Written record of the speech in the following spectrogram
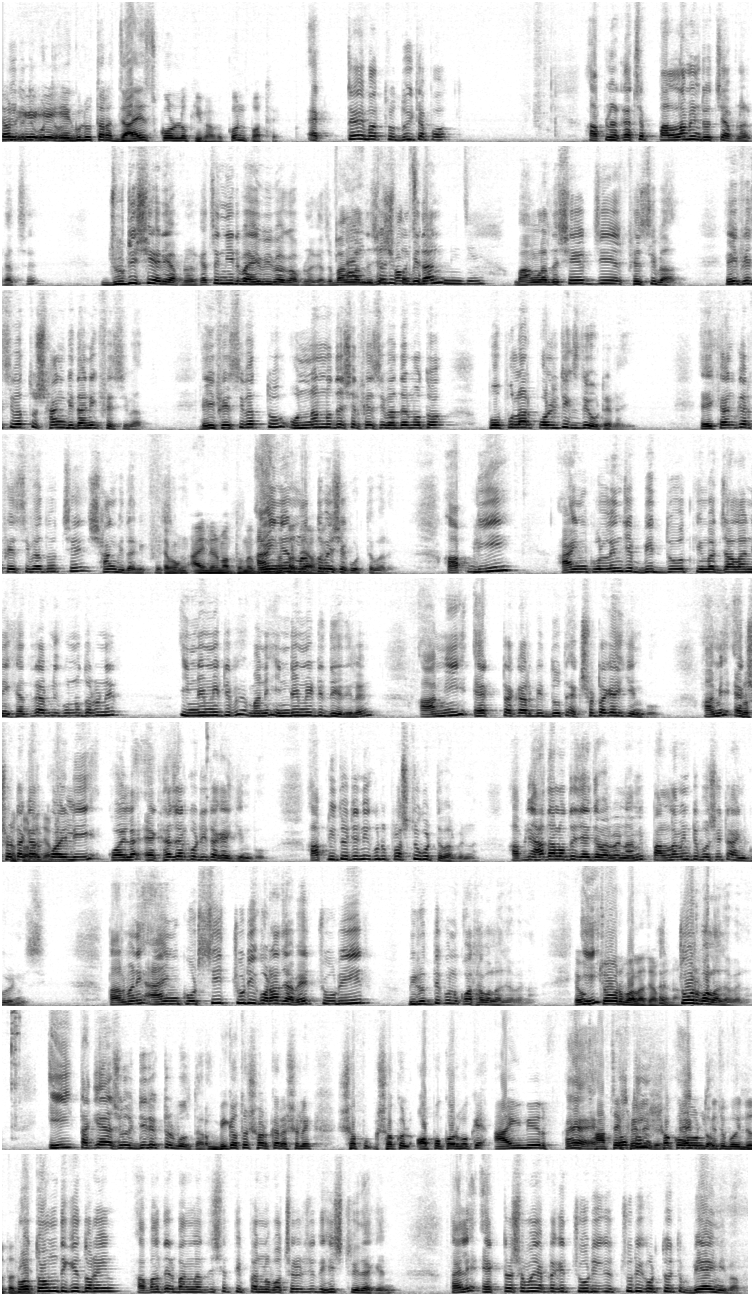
এগুলো তারা জায়েজ করল কীভাবে? কোন পথে? একটাই মাত্র দুইটা পথ। আপনার কাছে পার্লামেন্ট হচ্ছে আপনার কাছে জুডিশিয়ারি আপনার কাছে নির্বাহী বিভাগ আপনার কাছে। বাংলাদেশের সংবিধান বাংলাদেশের যে ফেসিবাদ এই ফেসিবাদ তো সাংবিধানিক ফেসিবাদ। এই ফেসিবাদ তো অন্যান্য দেশের ফেসিবাদের মতো পপুলার পলিটিক্স দিয়ে ওঠে নাই। এখানকার ফেসিবাদ হচ্ছে সাংবিধানিক এবং আইনের মাধ্যমে আইনের মাধ্যমে। সে করতে পারে। আপনি আইন করলেন যে বিদ্যুৎ কিংবা জ্বালানি ক্ষেত্রে আপনি কোনো ধরনের ইন্ডেমনিটি মানে ইন্ডেমনিটি দিয়ে দিলেন। আমি এক টাকার বিদ্যুৎ একশো টাকায় কিনবো। আমি একশো টাকার কয়লি কয়লা এক হাজার কোটি টাকায় কিনবো। আপনি তো এটা নিয়ে কোনো প্রশ্ন করতে পারবেন না। আপনি আদালতে যাইতে পারবেন না। আমি পার্লামেন্টে বসে এটা আইন করে নিচ্ছি। তার মানে আইন করছি চুরি করা যাবে চুরির বিরুদ্ধে কোনো কথা বলা যাবে না। এবং চোর বলা যাবে না। চোর বলা যাবে না। এই তাকে আসলে ডিরেক্টর বলতে হবে। বিগত সরকার আসলে সকল অপকর্মকে আইনের হ্যাঁ ফেলে সকল কিছু বৈধতা প্রথম দিকে ধরেন আমাদের বাংলাদেশের তিপ্পান্ন বছরের যদি হিস্ট্রি দেখেন তাহলে একটা সময় আপনাকে চুরি চুরি করতে হয়তো বেআইনি ভাবে।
